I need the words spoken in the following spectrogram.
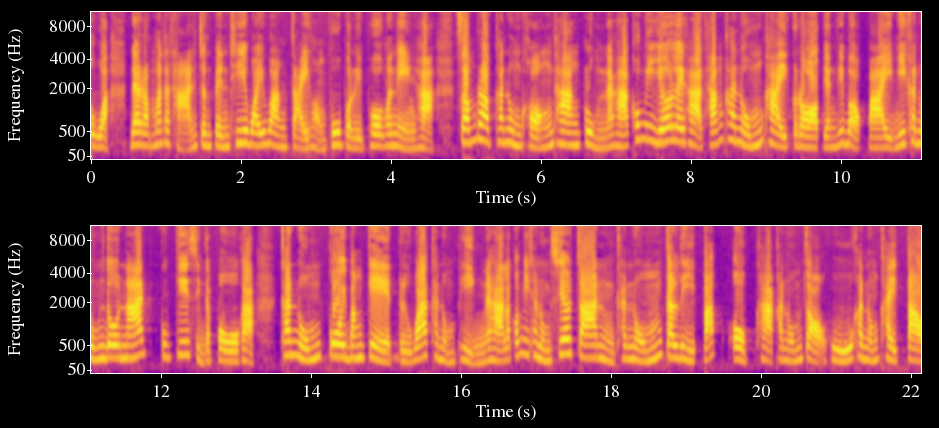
ตัว ได้รับมาตรฐานจนเป็นที่ไว้วางใจของผู้บริโภคนั่นเองค่ะสำหรับขนมของทางกลุ่มนะคะเขามีเยอะเลยค่ะ ทั้งขนมไข่กรอบอย่างที่บอกไป มีขนมโดนัท คุกกี้สิงคโปร์ค่ะ ขนมโกยบังเกตหรือว่าขนมผิงนะคะ แล้วก็มีขนมเซี่ยวจันขนมกะหรี่ปั๊บอบค่ะ ขนมเจาะหู ขนมไข่เต่า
